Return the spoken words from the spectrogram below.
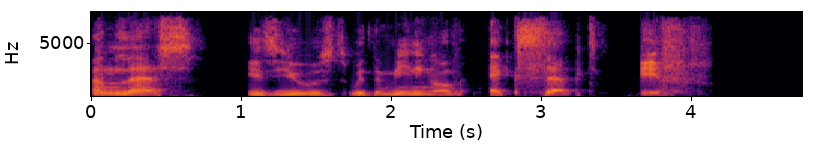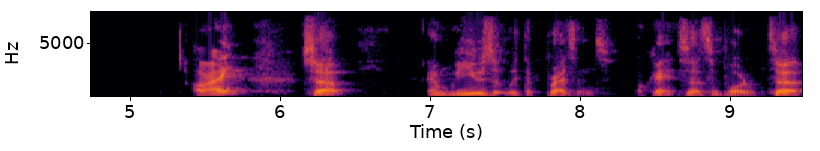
unless is used with the meaning of except if. All right, so and we use it with the present. Okay, so that's important. So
